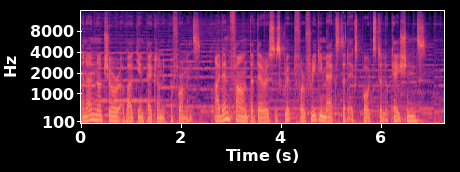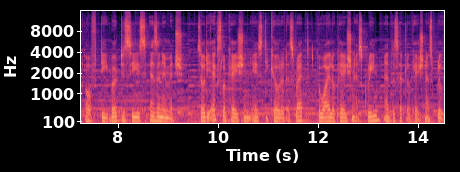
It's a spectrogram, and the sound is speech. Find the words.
and I'm not sure about the impact on the performance. I then found that there is a script for 3D Max that exports the locations, of the vertices as an image. So the X location is decoded as red, the Y location as green and the Z location as blue.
